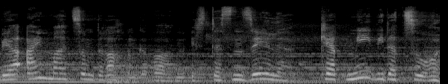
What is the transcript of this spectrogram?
Wer einmal zum Drachen geworden ist, dessen Seele kehrt nie wieder zurück.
